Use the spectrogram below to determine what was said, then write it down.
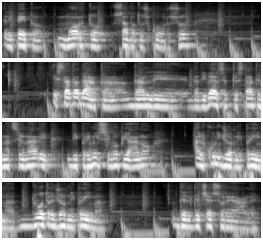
ripeto, morto sabato scorso, è stata data dalle, da diverse testate nazionali di primissimo piano alcuni giorni prima, due o tre giorni prima del decesso reale,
